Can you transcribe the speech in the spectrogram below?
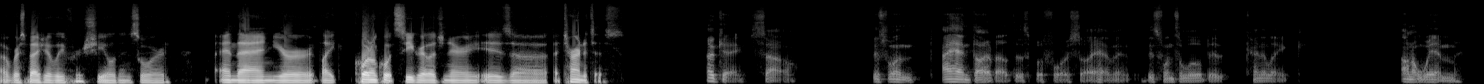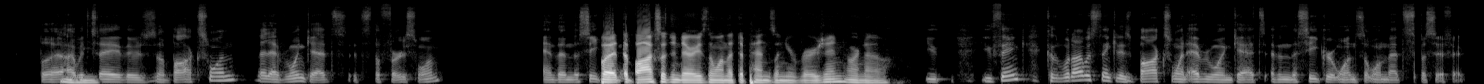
uh, respectively for Shield and Sword. And then your like quote unquote secret legendary is uh Eternatus. Okay, so this one I hadn't thought about this before, so I haven't. This one's a little bit kind of like on a whim, but I would Mhm. say there's a box one that everyone gets. It's the first one, and then the secret. But the box legendary is the one that depends on your version, or no? you you think? Because what I was thinking is box one everyone gets, and then the secret one's the one that's specific.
